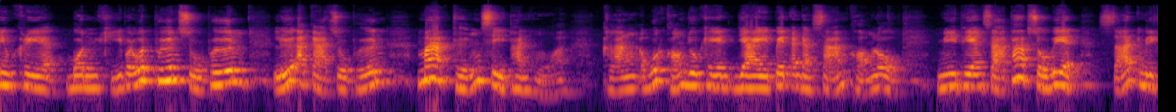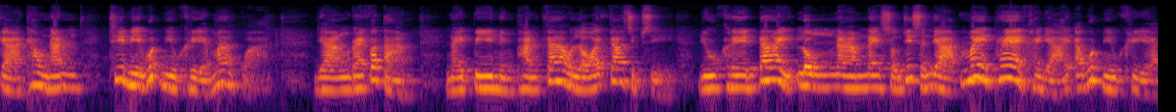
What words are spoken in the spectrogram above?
นิวเคลียร์บนขีปนาวุธพื้นสู่พื้น หรืออากาศสู่พื้นมากถึง 4,000 หัว คลังอาวุธของยูเครนใหญ่เป็นอันดับ 3 ของโลก มีเพียงสหภาพโซเวียตสหรัฐอเมริกาเท่านั้นที่มีอาวุธนิวเคลียร์มากกว่า อย่างไรก็ตาม ในปี 1994 ยูเครนได้ลงนามในสนธิสัญญาไม่แพร่ขยายอาวุธนิวเคลียร์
